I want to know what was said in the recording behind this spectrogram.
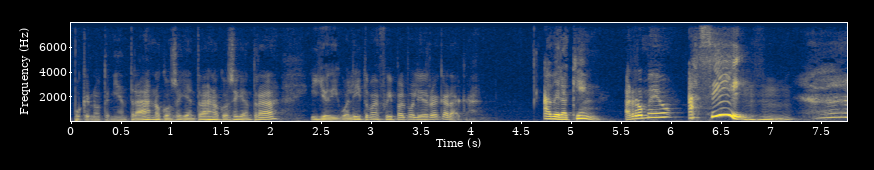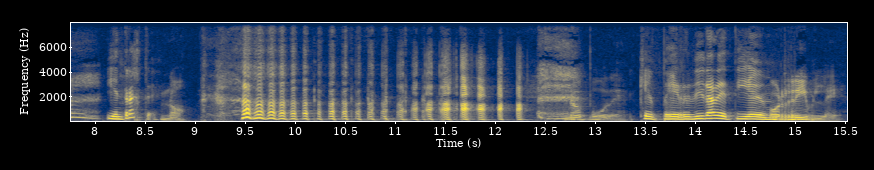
Porque no tenía entradas, no conseguía entradas, no conseguía entradas. Y yo igualito me fui para el Poliedro de Caracas. A ver, ¿a quién? ¿A Romeo? Ah, sí. ¿Y entraste? No. no pude. Qué pérdida de tiempo. Horrible,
